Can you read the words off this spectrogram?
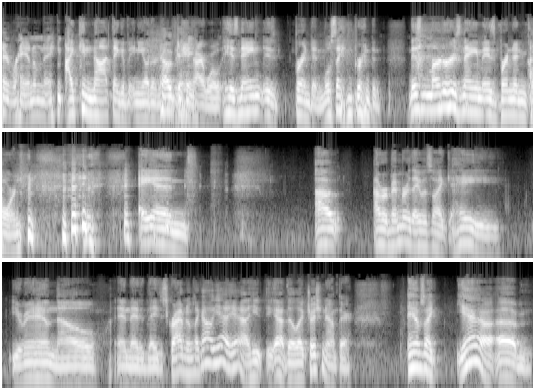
a random name. I cannot think of any other names in the entire world. His name is Brendan. We'll say Brendan. This murderer's name is Brendan Korn. and I I remember they was like, "Hey, you remember him?" No, and they they described him. I was like, "Oh yeah, yeah, he yeah, the electrician out there." And I was like, "Yeah, um,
